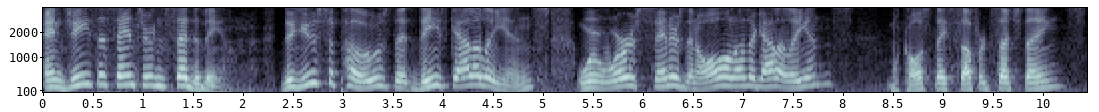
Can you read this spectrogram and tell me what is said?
And Jesus answered and said to them, Do you suppose that these Galileans were worse sinners than all other Galileans because they suffered such things?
